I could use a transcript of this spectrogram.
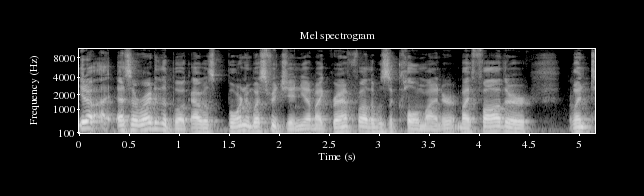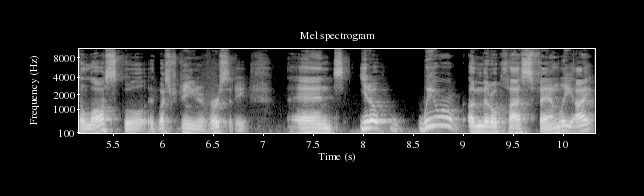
you know, as I write in the book, I was born in West Virginia. My grandfather was a coal miner. My father went to law school at West Virginia University. And, you know, we were a middle class family. I,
